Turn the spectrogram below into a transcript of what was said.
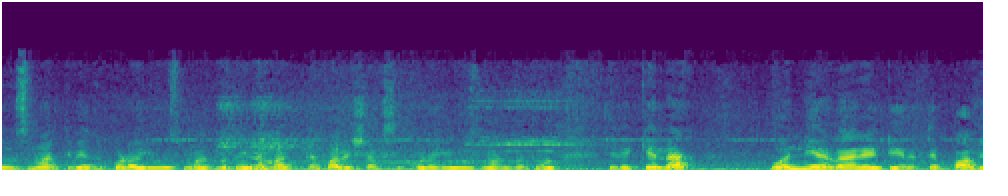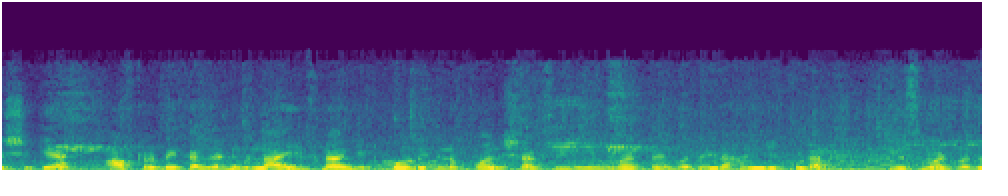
ಯೂಸ್ ಮಾಡ್ತೀವಿ ಅಂದ್ರೆ ಕೂಡ ಯೂಸ್ ಮಾಡ್ಬೋದು. ಇಲ್ಲ ಮತ್ತೆ ಪಾಲಿಶ್ ಹಾಕ್ಸಿ ಕೂಡ ಯೂಸ್ ಮಾಡ್ಬೋದು. ಇದಕ್ಕೆಲ್ಲ ಒನ್ ಇಯರ್ ವ್ಯಾರಂಟಿ ಇರುತ್ತೆ ಪಾಲಿಶ್ಗೆ ಆಫ್ಟರ್ ಬೇಕಂದರೆ ನೀವು ಲೈಫ್ ಲಾಂಗ್ ಇಟ್ಕೊಂಡು ಇದನ್ನು ಪಾಲಿಶ್ ಹಾಕಿಸಿ ಯೂಸ್ ಮಾಡ್ತಾ ಇರ್ಬೋದು. ಇಲ್ಲ ಹಾಗೆ ಕೂಡ ಯೂಸ್ ಮಾಡ್ಬೋದು.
